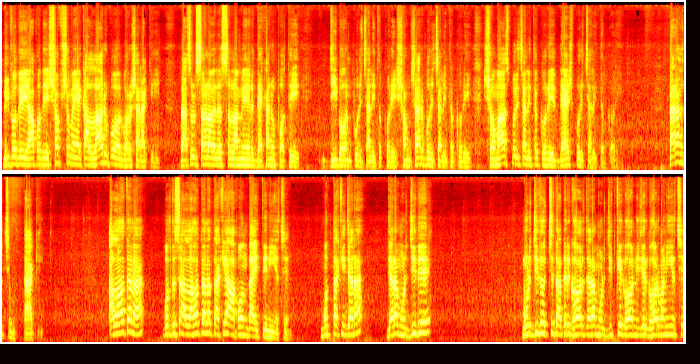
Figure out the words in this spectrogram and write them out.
বিপদে, আপদে সবসময় এক আল্লাহর উপর ভরসা রাখে। রাসুল সাল্লাহ সাল্লামের দেখানো পথে জীবন পরিচালিত করে, সংসার পরিচালিত করে, সমাজ পরিচালিত করে, দেশ পরিচালিত করে। তারা হচ্ছে মুত্তাকি। আল্লাহ তালা বলতেছে, আল্লাহ তালা তাকে আপন দায়িত্বে নিয়েছেন। মোত্তাকি যারা? যারা মসজিদে মসজিদ হচ্ছে তাদের ঘর, যারা মসজিদকে ঘর, নিজের ঘর বানিয়েছে।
